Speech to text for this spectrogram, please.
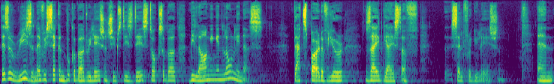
There's a reason every second book about relationships these days talks about belonging and loneliness. That's part of your zeitgeist of self regulation. And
